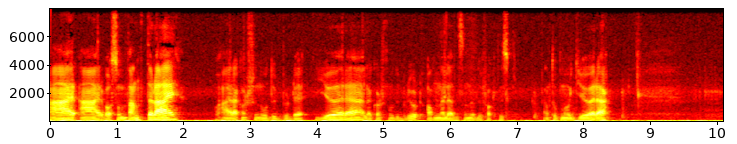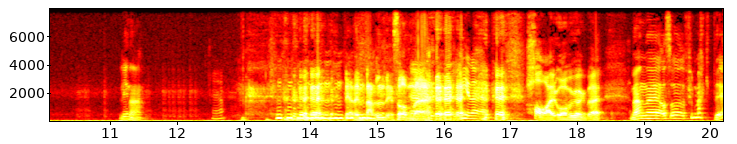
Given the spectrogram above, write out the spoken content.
her er hva som venter deg, og her er kanskje noe du burde gjøre, eller kanskje noe du burde gjort annerledes enn det du faktisk endte opp med å gjøre. Line? Ja. Ble det en veldig sånn Line. hard overgang der? Men eh, altså, fullmektig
